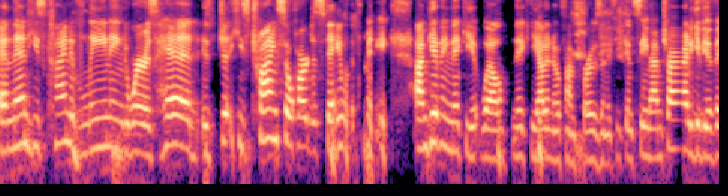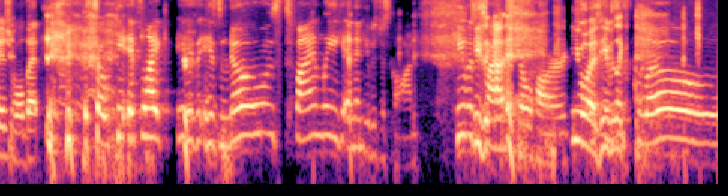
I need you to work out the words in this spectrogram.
and then he's kind of leaning to where his head is just, he's trying so hard to stay with me. I'm giving nikki well nikki i don't know if i'm frozen if you can see me i'm trying to give you a visual but so he, it's like his, his nose finally and then he was just gone. He was he's trying like, so hard. He was he was like slow.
